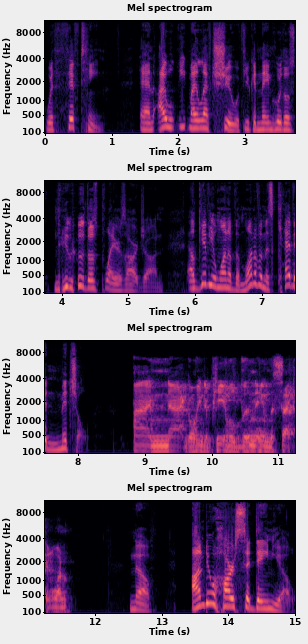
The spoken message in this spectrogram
with 15. And I will eat my left shoe if you can name who those who those players are, John. I'll give you one of them. One of them is Kevin Mitchell. I'm not going to be able to name the second one. No. Andujar Cedeno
